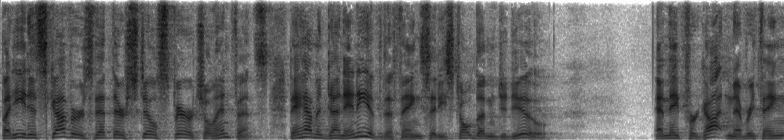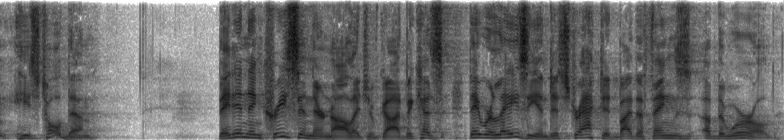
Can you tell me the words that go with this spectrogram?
But he discovers that they're still spiritual infants. They haven't done any of the things that he's told them to do. And they've forgotten everything he's told them. They didn't increase in their knowledge of God because they were lazy and distracted by the things of the world.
